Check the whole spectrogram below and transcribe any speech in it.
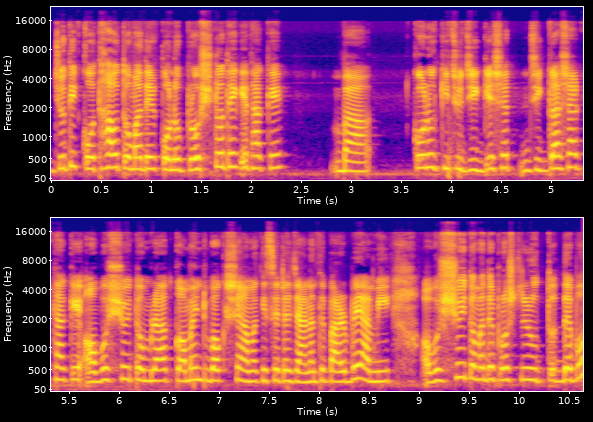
যদি কোথাও তোমাদের কোনো প্রশ্ন থেকে থাকে বা কোনো কিছু জিজ্ঞাসা, জিজ্ঞাসার থাকে, অবশ্যই তোমরা কমেন্ট বক্সে আমাকে সেটা জানাতে পারবে, আমি অবশ্যই তোমাদের প্রশ্নের উত্তর দেব।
